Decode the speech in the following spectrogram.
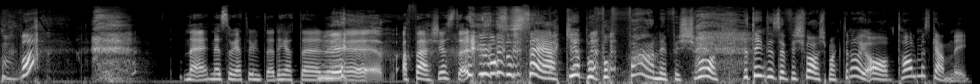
Va? Nej, nej så heter det inte. Det heter eh, affärsgäster. Du var så säker på vad fan är försvar? Jag tänkte att Försvarsmakten har ju avtal med Scandic.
